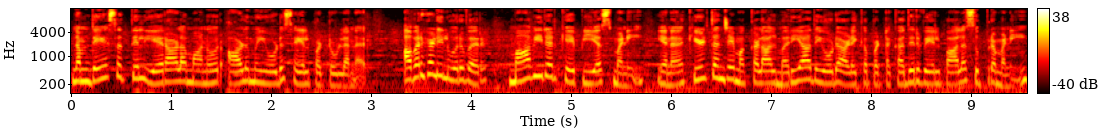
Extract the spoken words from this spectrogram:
நம் தேசத்தில் ஏராளமானோர் ஆளுமையோடு செயல்பட்டுள்ளனர். அவர்களில் ஒருவர் மாவீரர் கே. பி. எஸ். மணி என கீழ்த்தஞ்சை மக்களால் மரியாதையோடு அழைக்கப்பட்ட கதிர்வேல் பாலசுப்ரமணி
